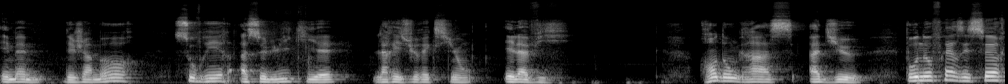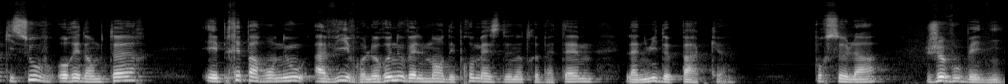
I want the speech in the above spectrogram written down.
et même déjà morts, s'ouvrirent à celui qui est la résurrection et la vie. Rendons grâce à Dieu pour nos frères et sœurs qui s'ouvrent au Rédempteur et préparons-nous à vivre le renouvellement des promesses de notre baptême la nuit de Pâques. Pour cela, je vous bénis.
